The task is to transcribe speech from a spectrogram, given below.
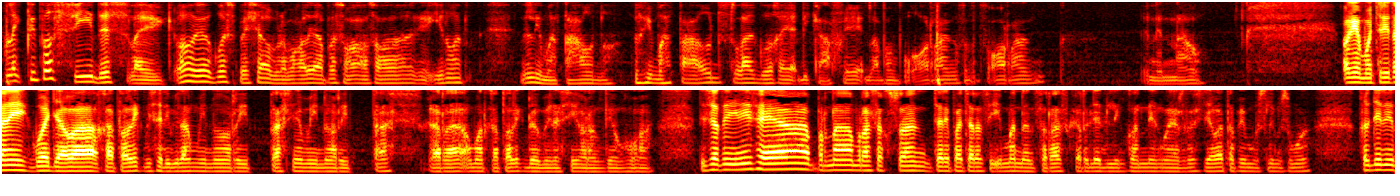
like people see this like oh ya gue spesial berapa kali apa soal soal kayak you know what? Ini lima tahun loh. Lima tahun setelah gue kayak di cafe 80 orang 100 orang. And then now Oke mau cerita nih, gue Jawa Katolik bisa dibilang minoritasnya minoritas karena umat Katolik dominasi orang Tionghoa. Di saat ini saya pernah merasa kesulitan cari pacaran si iman dan seras kerja di lingkungan yang mayoritas Jawa tapi Muslim semua. Kerja di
